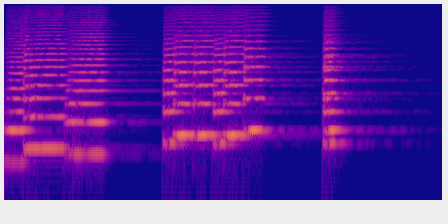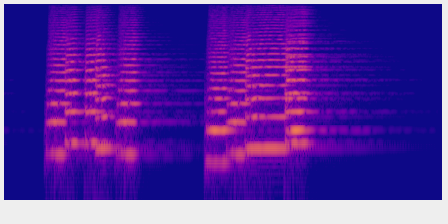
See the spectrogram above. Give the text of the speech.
Yeah.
